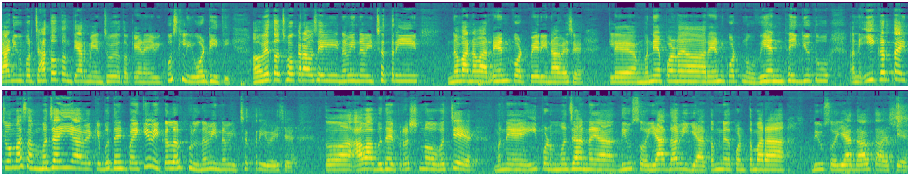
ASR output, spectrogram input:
ગાડી ઉપર જતો હતો ને ત્યારે મેં જોયો હતો કે એણે એવી કુસલી ઓઢી હતી હવે તો છોકરાઓ છે એ નવી નવી છત્રી નવા નવા રેનકોટ પહેરીને આવે છે. એટલે મને પણ રેનકોટનું વેન થઈ ગયું હતું અને એ કરતાંય ચોમાસામાં મજા એ આવે કે બધાની પાસે કેવી કલરફુલ નવી નવી છત્રી હોય છે. તો આવા બધાય પ્રશ્નો વચ્ચે મને એ પણ મજાના દિવસો યાદ આવી ગયા. તમને પણ તમારા દિવસો યાદ આવતા હશે.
